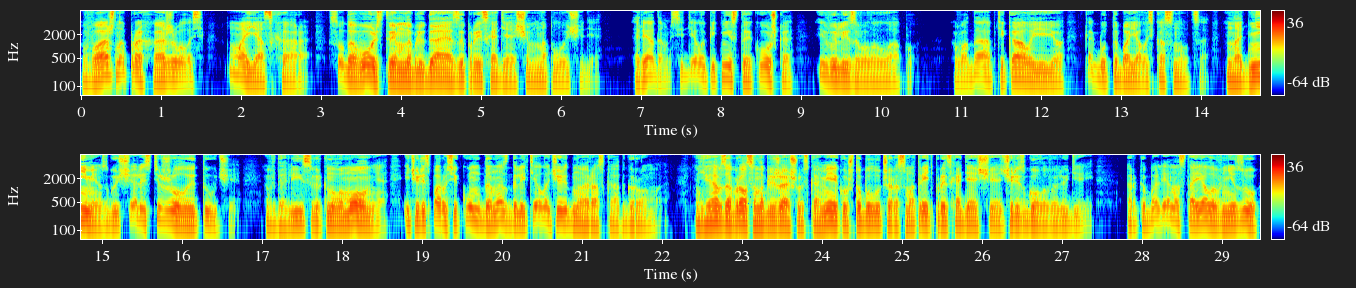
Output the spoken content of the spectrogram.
важно прохаживалась моя Схара, с удовольствием наблюдая за происходящим на площади. Рядом сидела пятнистая кошка и вылизывала лапу. Вода обтекала ее, как будто боялась коснуться. Над ними сгущались тяжелые тучи. Вдали сверкнула молния, и через пару секунд до нас долетел очередной раскат грома. Я взобрался на ближайшую скамейку, чтобы лучше рассмотреть происходящее через головы людей — Аркабалена стояла внизу,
